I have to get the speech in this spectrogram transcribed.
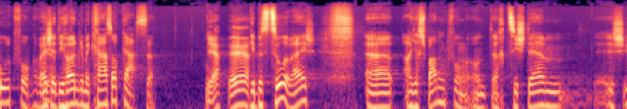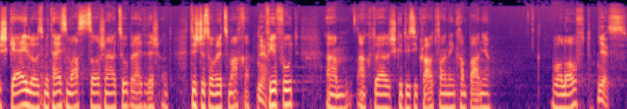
cool gefunden. Weißt du, Ja. die Hörnli mit Käse auch gegessen. Ja, ja, ja. Gib es zu, weißt du? Äh, ah, ich habe es spannend gefunden. Und echt, das System ist, ist geil, weil es mit heißem Wasser so schnell zubereitet ist. Und das ist das, was wir jetzt machen. Ja. Viel Food. Ähm, aktuell ist unsere Crowdfunding-Kampagne, die läuft. Yes.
